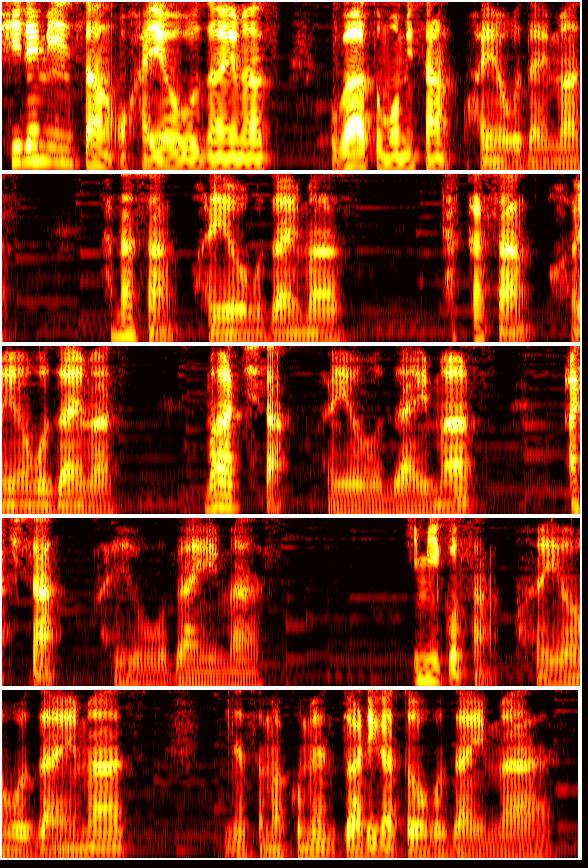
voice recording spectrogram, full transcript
ひでみんさん、おはようございます。小川ともみさん、おはようございます。はなさん、おはようございます。たかさん、おはようございます。まーちさん、おはようございます。あきさん、おはようございます。きみこさん、おはようございます。皆様コメントありがとうございます。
